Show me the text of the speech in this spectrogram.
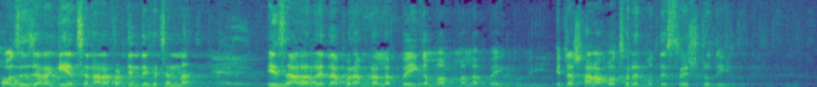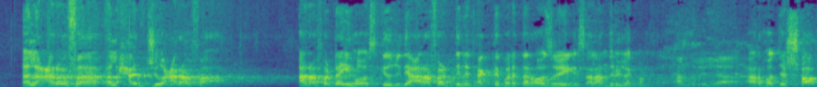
হজে যারা গিয়েছেন আরাফার দিন দেখেছেন না? ইজহার আর রেদা পরে আমরা লাব্বাইক আল্লাহুম্মা লাব্বাইক বলি। এটা সারা বছরের মধ্যে শ্রেষ্ঠ দিন। আল আরাফা আল হাজ্জ আরাফা। আরাফাটাই হজ। কেউ যদি আরাফার দিনে থাকতে পারে তার হজ হয়ে গেছে। আলহামদুলিল্লাহ কোন আলহামদুলিল্লাহ। আর হজে সব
